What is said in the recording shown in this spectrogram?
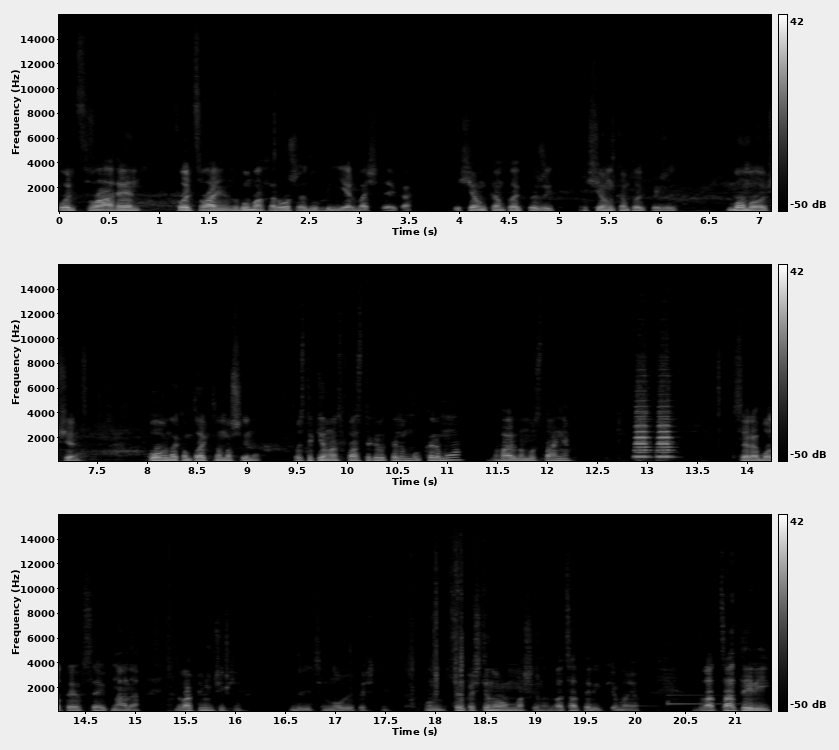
Volkswagen. Volkswagen, гума хороша, двухлінєр, бачите, яка. І ще он комплект лежить. І ще он комплект лежить. Бомба вообще. Повна комплектна машина. Ось таке у нас пластикове кермо, в гарному стані. Все працює, все як треба. Два ключики. Дивіться, нові почти. Ну, Це почти нова машина, 20 рік, йо-моє. 20 рік.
